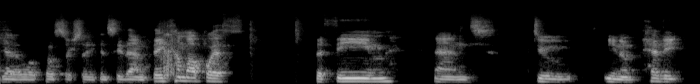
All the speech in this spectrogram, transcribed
get a little closer so you can see them. They come up with the theme and do you know heavy.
